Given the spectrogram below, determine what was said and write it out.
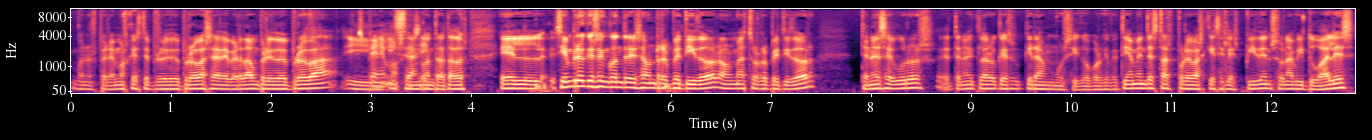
Bueno, esperemos que este periodo de prueba sea de verdad un periodo de prueba y, sean contratados. El, siempre que os encontréis a un repetidor, a un maestro repetidor, tened seguros, eh, tened claro que es un gran músico, porque efectivamente estas pruebas que se les piden son habituales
